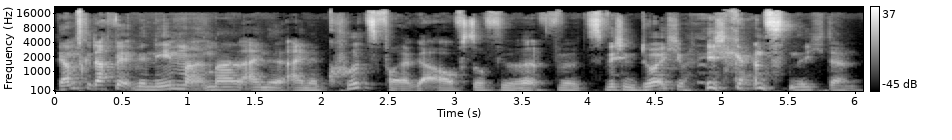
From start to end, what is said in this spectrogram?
Wir haben uns gedacht, wir, wir nehmen mal- eine, eine Kurzfolge auf, so für, für zwischendurch und nicht ganz nüchtern.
